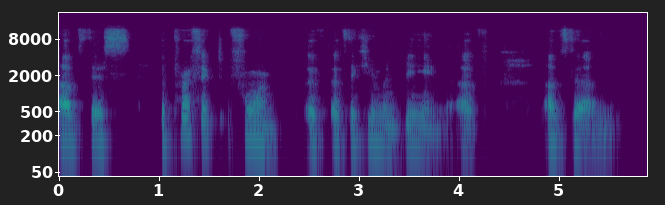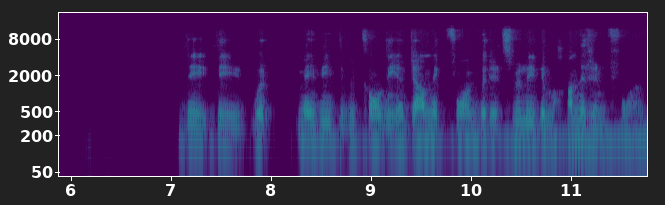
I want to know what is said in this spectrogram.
of this, the perfect form of, of the human being, of, of the, the, the, what maybe we call the Adamic form, but it's really the Muhammadan form.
